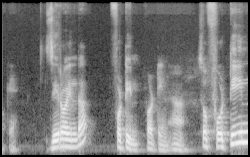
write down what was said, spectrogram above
ಓಕೆ ಝೀರೋ ಇಂದ fourteen fourteen so fourteen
